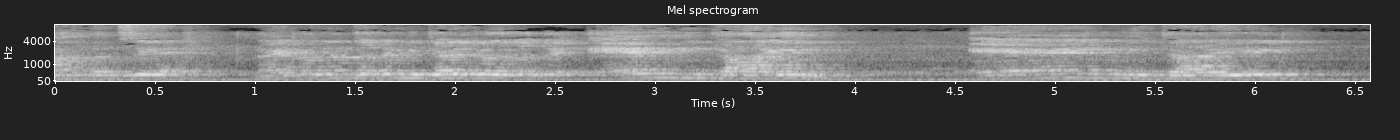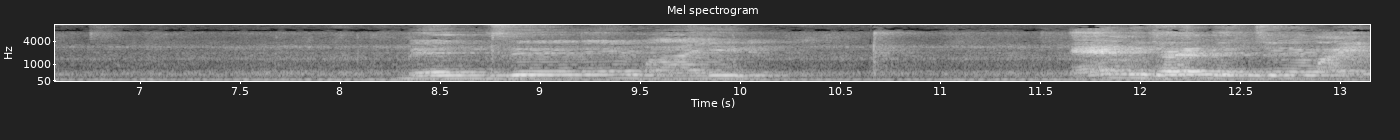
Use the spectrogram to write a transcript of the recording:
નામ બનશે નાઇટ્રોજન સાથે મિથાઇલ જોડે. તો N methyl. N methyl benzenamide N methyl benzenamide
